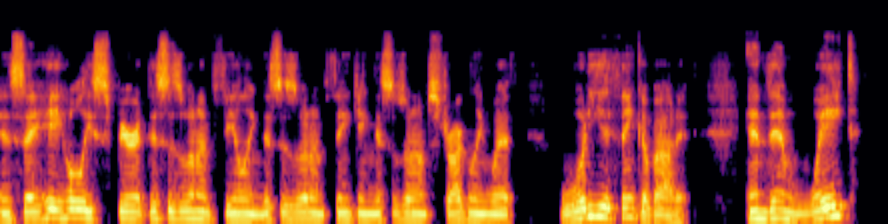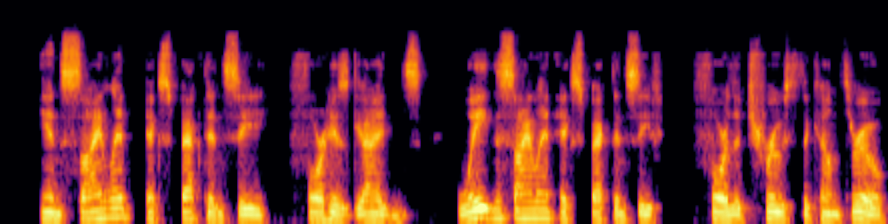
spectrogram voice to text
and say, Hey, Holy Spirit, this is what I'm feeling. This is what I'm thinking. This is what I'm struggling with. What do you think about it? And then wait in silent expectancy for his guidance. Wait in silent expectancy for the truth to come through,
